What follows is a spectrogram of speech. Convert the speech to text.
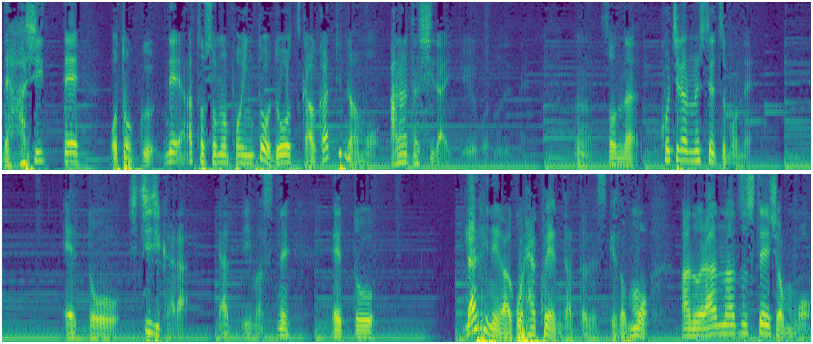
ね、走ってお得。で、あとそのポイントをどう使うかっていうのはもう、あなた次第ということでね。うん。そんな、こちらの施設もね、えっと、7時からやっていますね。えっと、ラフィネが500円だったですけども、あの、ランナーズステーションも、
